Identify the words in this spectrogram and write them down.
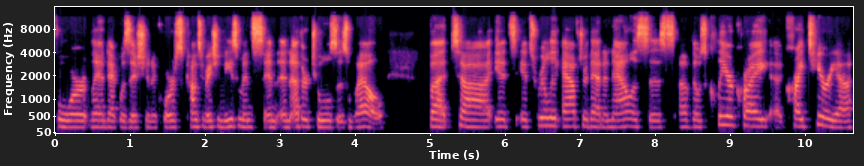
for land acquisition, of course, conservation easements and, and other tools as well. But uh, it's, it's really after that analysis of those clear cri- uh, criteria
